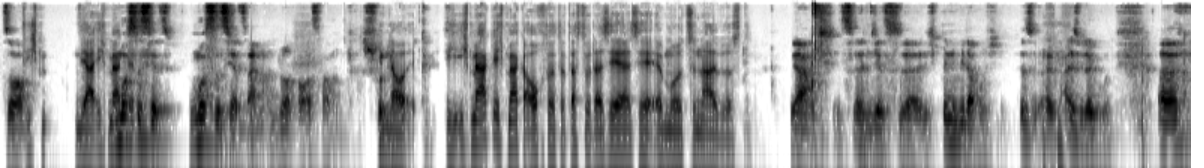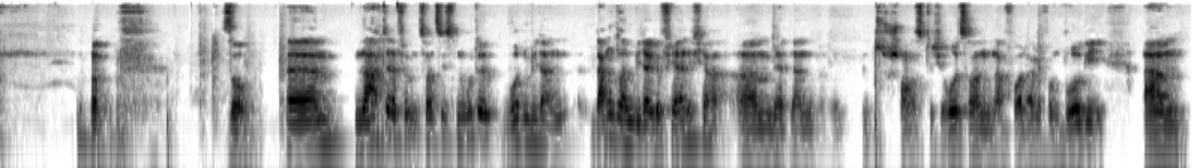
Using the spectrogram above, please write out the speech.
So. Ich, ja, ich merke. Muss es jetzt, muss es jetzt einmal nur raushauen. Genau. Ich, ich merke, ich merke auch, dass, dass du da sehr, sehr emotional wirst. Ja, jetzt, jetzt ich bin wieder ruhig. Das ist alles wieder gut. Äh, so. Ähm, nach der 25. Minute wurden wir dann langsam wieder gefährlicher. Ähm, wir hatten dann eine Chance durch Olson nach Vorlage von Burgi. Ähm,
